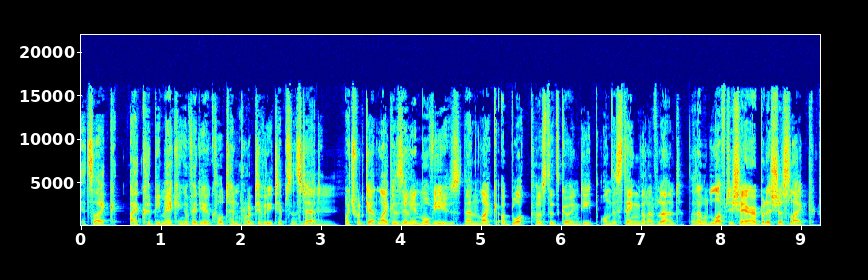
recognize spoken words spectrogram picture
It's like I could be making a video called 10 productivity tips instead, mm-hmm. which would get like a zillion more views than like a blog post that's going deep on this thing that I've learned that I would love to share, but it's just like,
